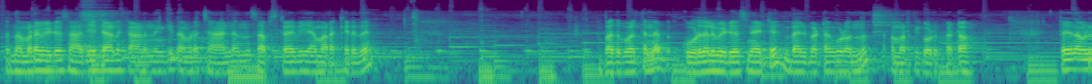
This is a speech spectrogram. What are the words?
അപ്പം നമ്മുടെ വീഡിയോസ് ആദ്യമായിട്ടാണ് കാണുന്നതെങ്കിൽ നമ്മുടെ ചാനലൊന്ന് സബ്സ്ക്രൈബ് ചെയ്യാൻ മറക്കരുത്. അപ്പോൾ അതുപോലെ തന്നെ കൂടുതൽ വീഡിയോസിനായിട്ട് ബെൽ ബട്ടൺ കൂടെ ഒന്ന് അമർത്തി കൊടുക്കാം കേട്ടോ. അപ്പോൾ നമ്മൾ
